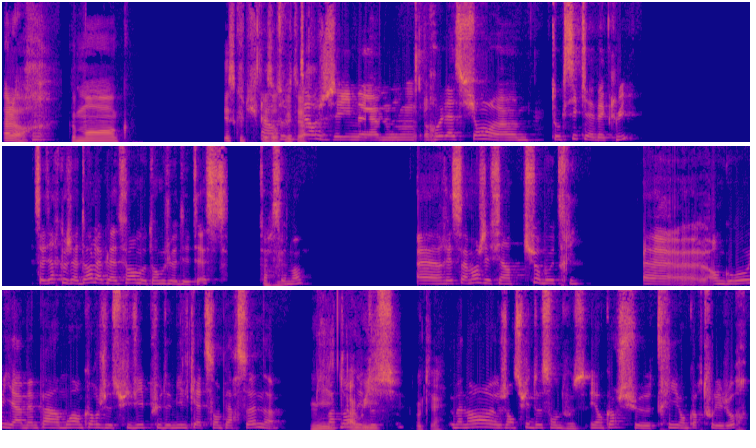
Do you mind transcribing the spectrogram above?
Alors, mm. comment Qu'est-ce que tu fais sur Twitter, J'ai une euh, relation euh, toxique avec lui. C'est-à-dire que j'adore la plateforme autant que je le déteste, forcément. Mhm. Euh, récemment, j'ai fait un turbo tri. en gros, il y a même pas un mois encore, je suivais plus de 1400 personnes. Maintenant, ah oui, ok. Maintenant, j'en suis 212. Et encore, je trie encore tous les jours.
